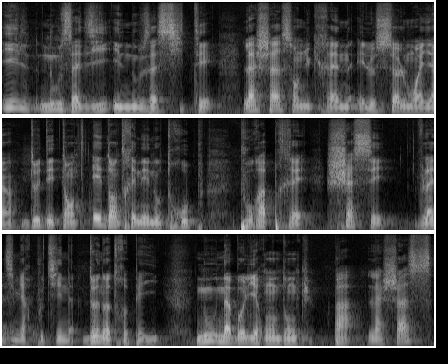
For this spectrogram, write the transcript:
il nous a dit, il nous a cité, la chasse en Ukraine est le seul moyen de détente et d'entraîner nos troupes pour après chasser Vladimir Poutine de notre pays. Nous n'abolirons donc pas la chasse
